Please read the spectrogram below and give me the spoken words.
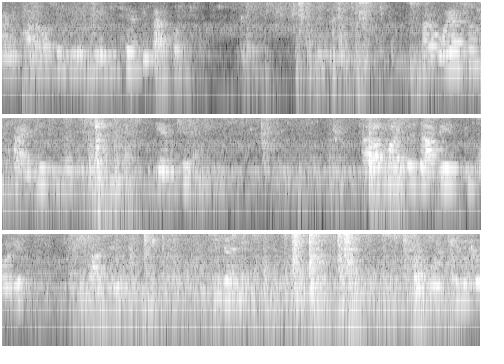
আগে থালা বাসনগুলো ধুয়ে গুছিয়ে রাখি, তারপরে। আর ওই এখন সাইডে বসে গেম খেলছে। আবার হয়তো যাবে একটু পরে জানি? বলছিল তো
